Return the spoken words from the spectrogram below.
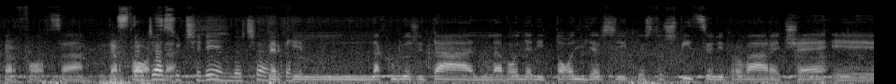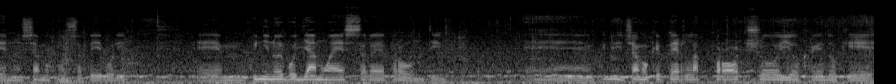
per forza. Per Sta forza, già succedendo, certo. Perché la curiosità, la voglia di togliersi questo sfizio di provare c'è e noi siamo consapevoli. E, ehm, quindi noi vogliamo essere pronti. E, ehm, quindi diciamo che per l'approccio io credo che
